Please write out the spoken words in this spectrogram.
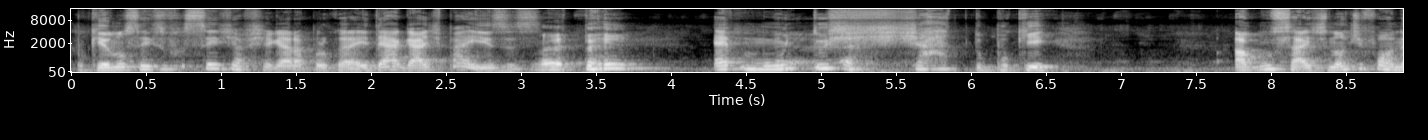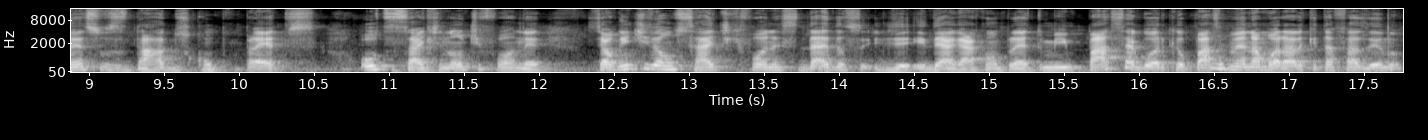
Porque eu não sei se vocês já chegaram a procurar IDH de países. Mas tem. É muito chato, porque alguns sites não te fornecem os dados completos, outro site não te fornece. Se alguém tiver um site que fornece dados de IDH completo, me passe agora que eu passo pra minha namorada que tá fazendo,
